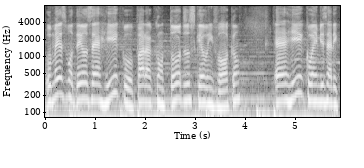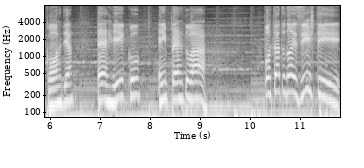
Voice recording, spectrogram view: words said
O mesmo Deus é rico para com todos os que o invocam. É rico em misericórdia, é rico em perdoar. Portanto, não existe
